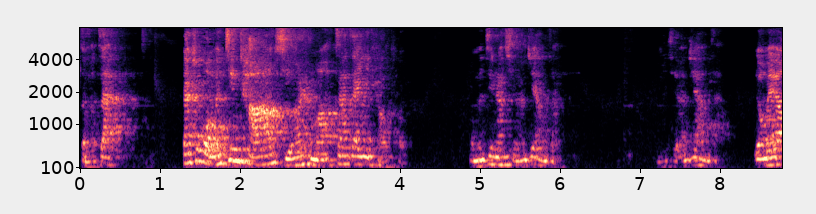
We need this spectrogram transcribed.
怎么站，但是我们经常喜欢什么？站在一条腿。我们经常喜欢这样站，我们喜欢这样站，有没有？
